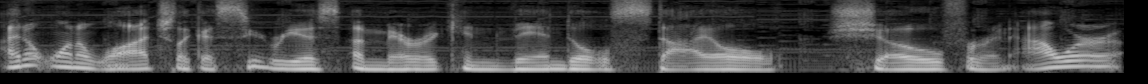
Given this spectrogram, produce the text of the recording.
I don't want to watch like a serious American Vandal style show for an hour.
